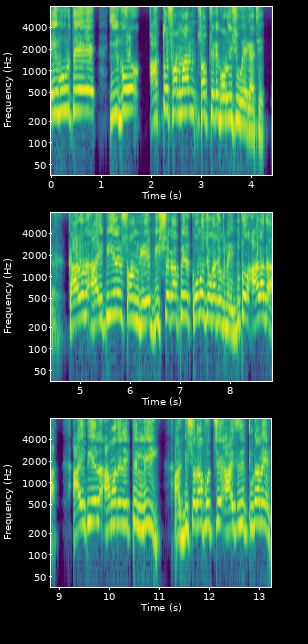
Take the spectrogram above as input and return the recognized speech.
এই মুহূর্তে ইগো, আত্মসম্মান সব থেকে বড় ইস্যু হয়ে গেছে। কারণ আইপিএল এর সঙ্গে বিশ্বকাপের কোনো যোগাযোগ নেই, দুটো আলাদা। আইপিএল আমাদের একটি লিগ আর বিশ্বকাপ হচ্ছে আইসিসি টুর্নামেন্ট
